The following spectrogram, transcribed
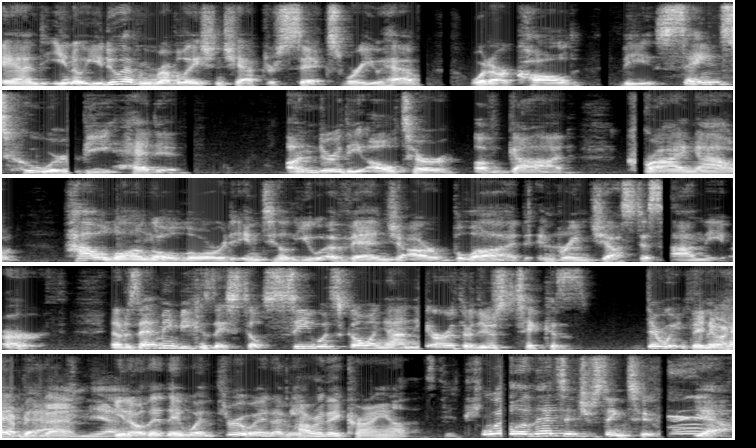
And, you know, you do have in Revelation chapter six, where you have what are called the saints who were beheaded under the altar of God, crying out, How long, O Lord, until you avenge our blood and bring justice on the earth? Now, does that mean because they still see what's going on the earth, or they're just ticked because they're waiting They for know their what head happened to them, yeah. You know, that they went through it. I mean, How are they crying out? That's well, and that's interesting too. Yeah,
